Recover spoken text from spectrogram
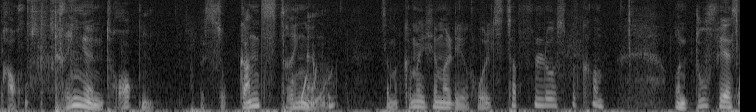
Brauchen dringend Roggen. Aber ist so ganz dringend. Sag mal, können wir hier mal die Holzzapfen losbekommen? Und du fährst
